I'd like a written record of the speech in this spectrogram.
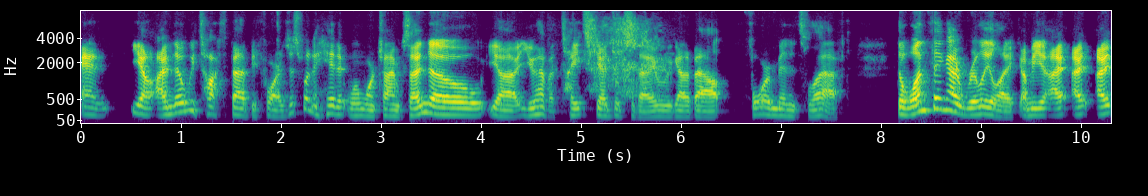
And know, I know we talked about it before. I just want to hit it one more time because I know yeah, you have a tight schedule today. We got about four minutes left. The one thing I really like, I mean, I, I, I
